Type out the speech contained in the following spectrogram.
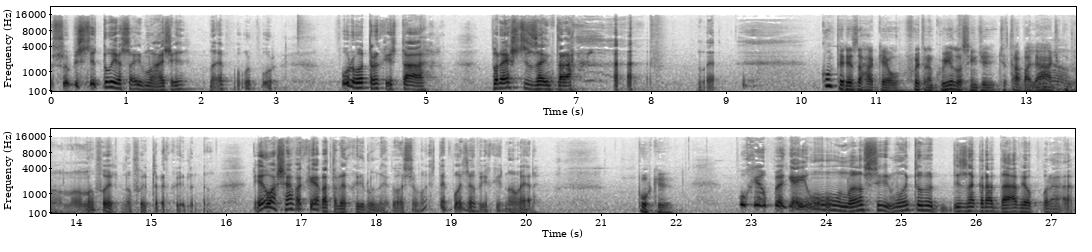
substitui essa imagem né, por, por, por outra que está prestes a entrar. né? Com Tereza Raquel, foi tranquilo, assim, de, de trabalhar? Não, de... não, não, não, foi, não foi tranquilo, não. Eu achava que era tranquilo o negócio, mas depois eu vi que não era. Por quê? Porque eu peguei um lance muito desagradável pra,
